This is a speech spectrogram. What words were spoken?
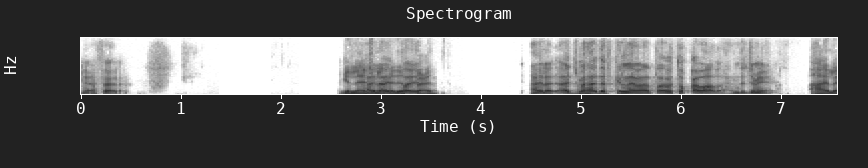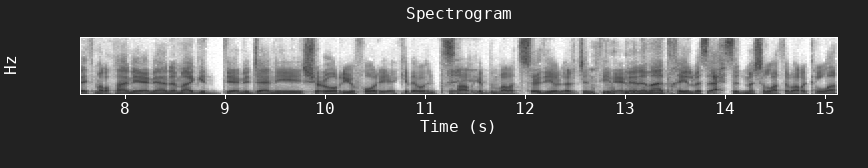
يا فعلا. قلنا أجمل highlight هدف طيب. بعد؟ هاي أجمل هدف كلنا أتوقع واضح عند الجميع. highlight مرة ثانية يعني أنا ما قد يعني جاني شعور euphoria كذا وانتصار إيه. قد مباراة السعودية والأرجنتين يعني أنا ما أتخيل بس أحسد ما شاء الله تبارك الله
